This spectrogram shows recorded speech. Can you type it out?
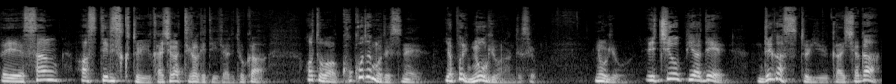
えー、サンアステリスクという会社が手掛けていたりとか、あとはここでもですね、やっぱり農業なんですよ。農業。エチオピアでデガスという会社が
